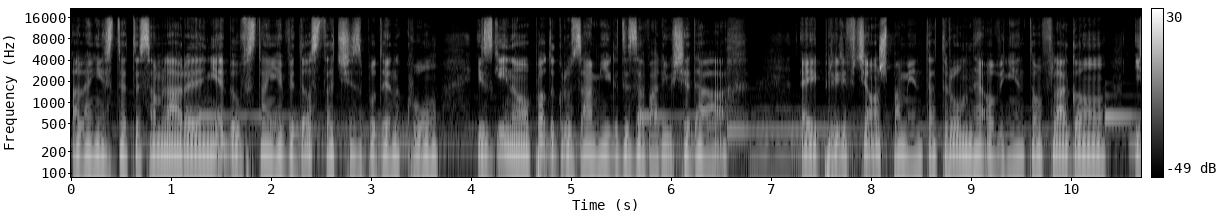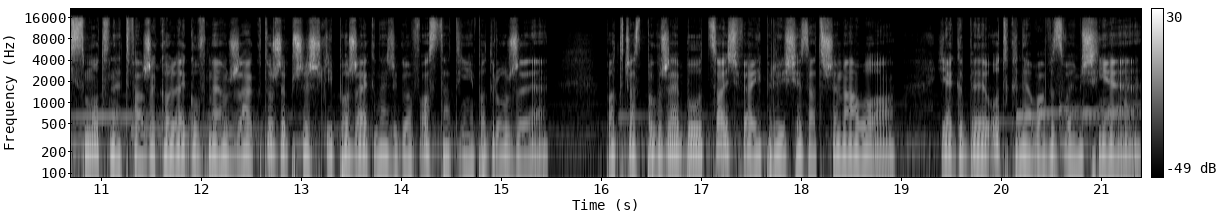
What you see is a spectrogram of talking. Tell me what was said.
ale niestety sam Larry nie był w stanie wydostać się z budynku i zginął pod gruzami, gdy zawalił się dach. April wciąż pamięta trumnę owiniętą flagą i smutne twarze kolegów męża, którzy przyszli pożegnać go w ostatniej podróży. Podczas pogrzebu coś w April się zatrzymało, jakby utknęła w złym śnie.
